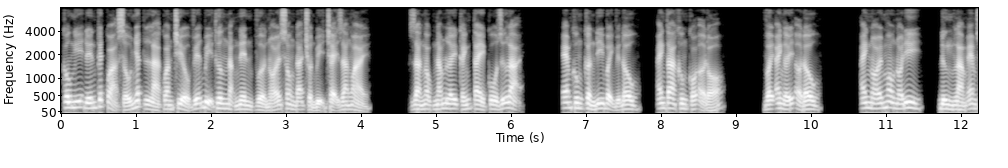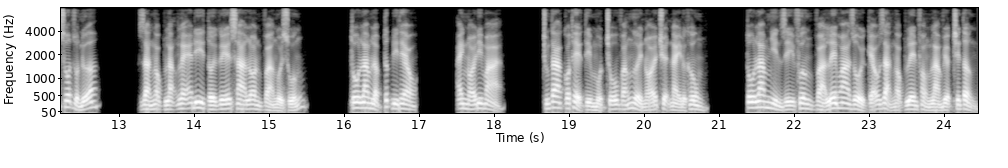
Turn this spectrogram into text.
Câu nghĩ đến kết quả xấu nhất là quan triều viễn bị thương nặng nên vừa nói xong đã chuẩn bị chạy ra ngoài. Giản ngọc nắm lấy cánh tay cô giữ lại. Em không cần đi bệnh viện đâu, anh ta không có ở đó. Vậy anh ấy ở đâu? Anh nói mau nói đi, đừng làm em sốt rồi nữa. Giản ngọc lặng lẽ đi tới ghế salon và ngồi xuống. Tô lam lập tức đi theo. Anh nói đi mà. Chúng ta có thể tìm một chỗ vắng người nói chuyện này được không? Tô lam nhìn dì phương và lê hoa rồi kéo giản ngọc lên phòng làm việc trên tầng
